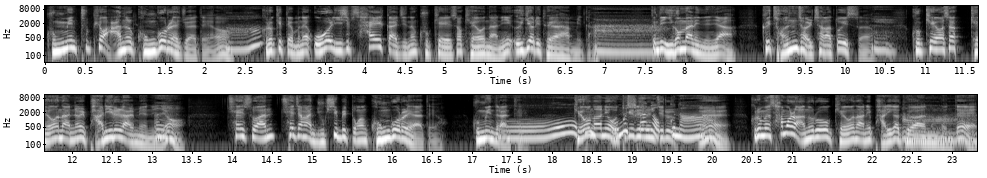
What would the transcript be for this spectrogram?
국민 투표안을 공고를 해줘야 돼요. 아. 그렇기 때문에 5월 24일까지는 국회에서 개헌안이 의결이 돼야 합니다. 아. 근데 이것만 있느냐? 그 전 절차가 또 있어요. 예. 국회에서 개헌안을 발의를 하면은요. 최소한 최장 한 60일 동안 공고를 해야 돼요. 국민들한테. 오, 개헌안이 어떻게 되는지를. 네. 그러면 3월 안으로 개헌안이 발의가 돼야 아. 하는 건데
